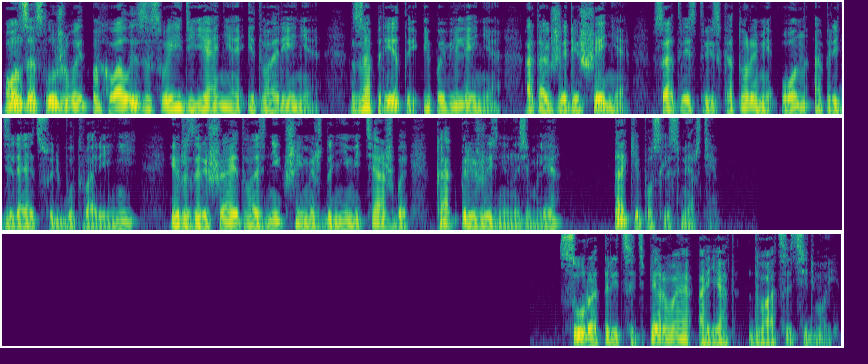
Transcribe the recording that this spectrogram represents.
Он заслуживает похвалы за свои деяния и творения, запреты и повеления, а также решения, в соответствии с которыми он определяет судьбу творений и разрешает возникшие между ними тяжбы как при жизни на земле, так и после смерти. Сура 31, аят 27.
